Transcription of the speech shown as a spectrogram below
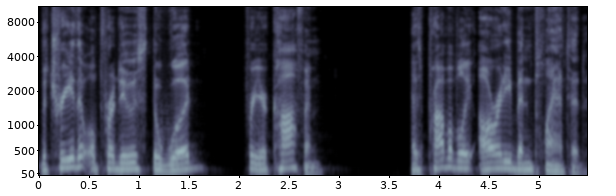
the tree that will produce the wood for your coffin has probably already been planted?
